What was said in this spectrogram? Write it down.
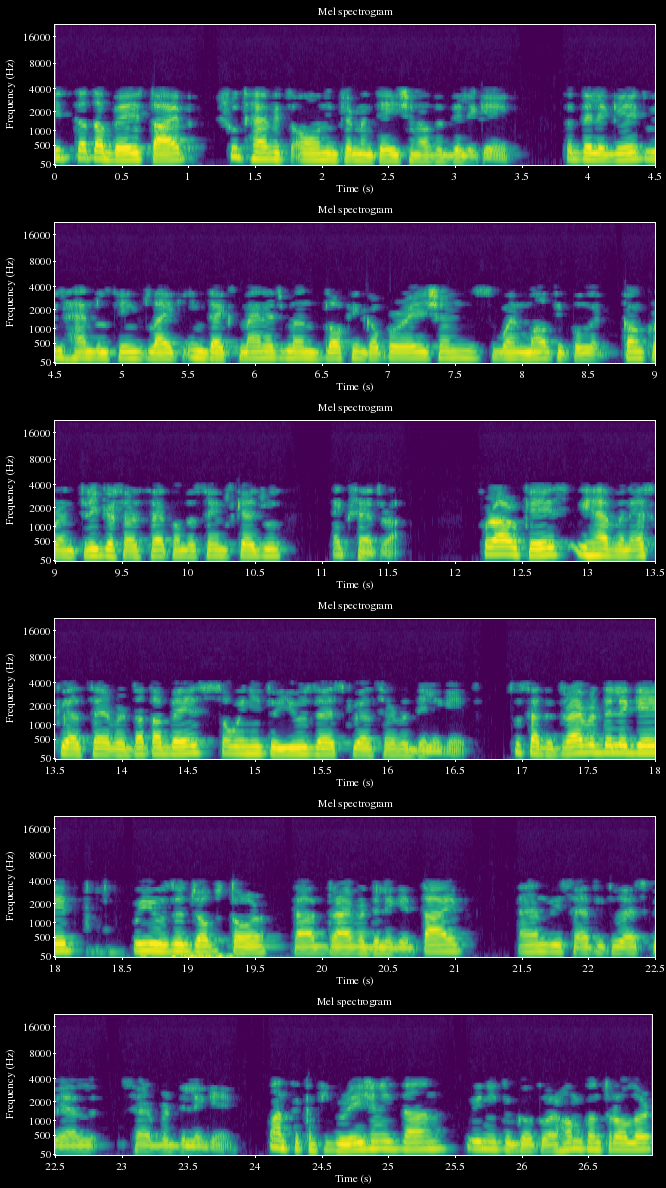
Each database type should have its own implementation of the delegate. The delegate will handle things like index management, blocking operations when multiple concurrent triggers are set on the same schedule, etc. For our case, we have an SQL Server database, so we need to use the SQL Server delegate. To set the driver delegate, we use the job store driver delegate type and we set it to SQL Server delegate. Once the configuration is done, we need to go to our home controller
